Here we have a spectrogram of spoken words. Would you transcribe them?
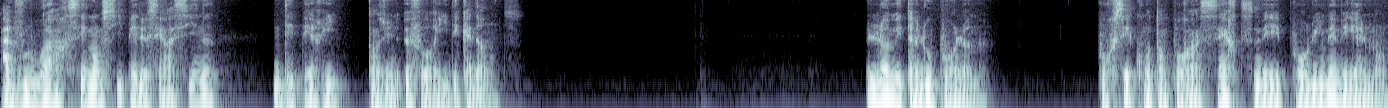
à vouloir s'émanciper de ses racines, dépérit dans une euphorie décadente. L'homme est un loup pour l'homme, pour ses contemporains certes, mais pour lui-même également.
